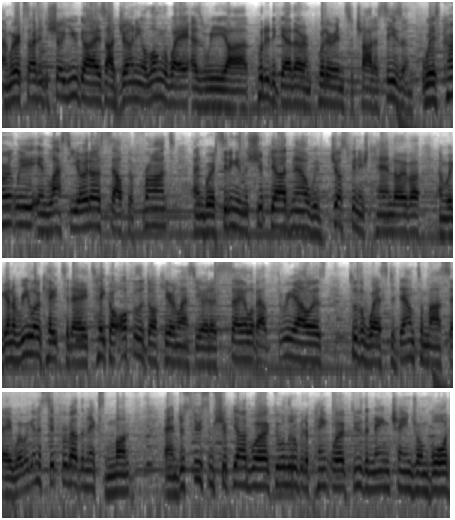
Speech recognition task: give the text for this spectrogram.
and we're excited to show you guys our journey along the way as we uh, put it together and put her into charter season. We're currently in La Ciotat, south of France, and we're sitting in the shipyard now. We've just finished handover and we're gonna relocate today, take her off of the dock here in La Ciotat, sail about three hours to the west, down to Marseille, where we're gonna sit for about the next month and just do some shipyard work, do a little bit of paint work, do the name change on board,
